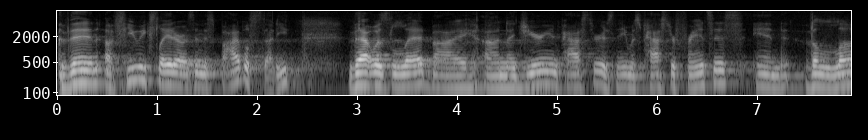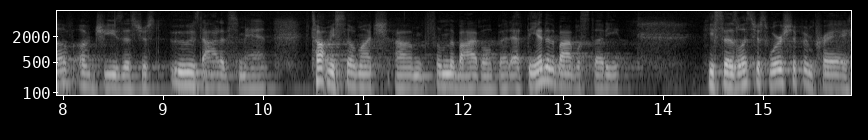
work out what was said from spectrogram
Then a few weeks later, I was in this Bible study that was led by a Nigerian pastor. His name was Pastor Francis, and the love of Jesus just oozed out of this man. He taught me so much um, from the Bible, but at the end of the Bible study, he says, Let's just worship and pray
